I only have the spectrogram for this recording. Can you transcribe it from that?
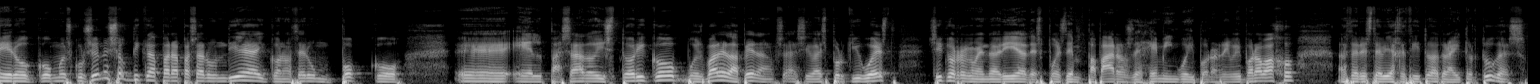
pero como excursión exótica para pasar un día y conocer un poco eh, el pasado histórico, pues vale la pena. O sea, si vais por Key West, sí que os recomendaría, después de empaparos de Hemingway por arriba y por abajo, hacer este viajecito a Dry Tortugas.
